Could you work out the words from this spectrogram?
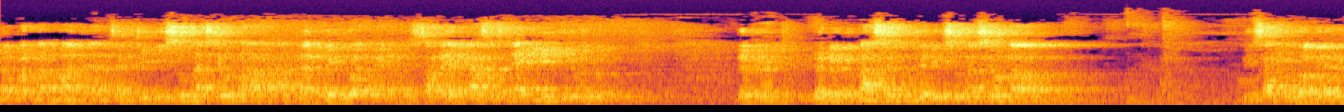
apa namanya jadi isu nasional ada BUMN besar yang kasusnya ini gitu. Dan, dan itu masih menjadi isu nasional. Ini satu hal yang,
